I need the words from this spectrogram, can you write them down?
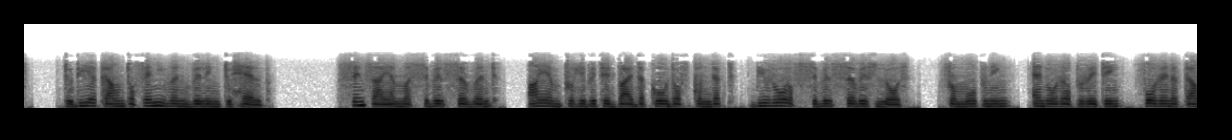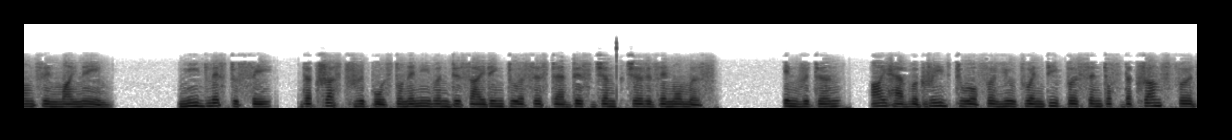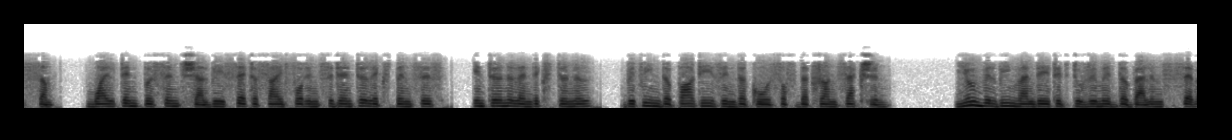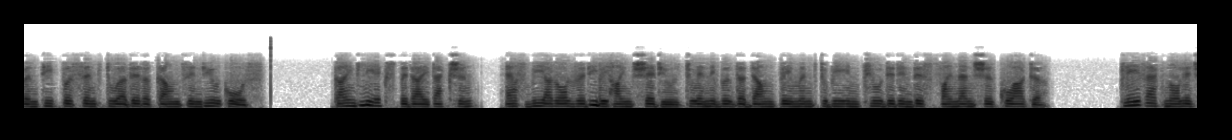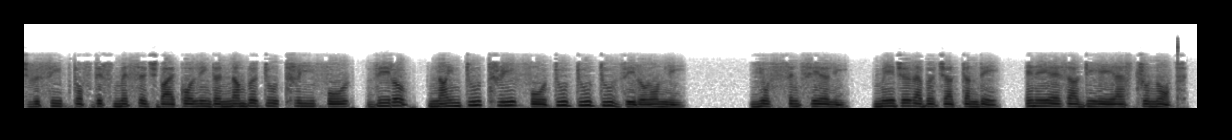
to the account of anyone willing to help. Since I am a civil servant, I am prohibited by the Code of Conduct, Bureau of Civil Service Laws, from opening and or operating foreign accounts in my name. Needless to say, the trust reposed on anyone deciding to assist at this juncture is enormous. In return, I have agreed to offer you 20% of the transferred sum, while 10% shall be set aside for incidental expenses, internal and external, between the parties in the course of the transaction. You will be mandated to remit the balance 70% to other accounts in due course. Kindly expedite action, as we are already behind schedule to enable the down payment to be included in this financial quarter. Please acknowledge receipt of this message by calling the number 2340923422220 only. Yours sincerely, Major Abacha Tunde, NASRDA astronaut.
